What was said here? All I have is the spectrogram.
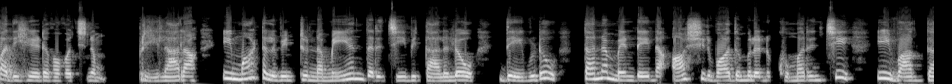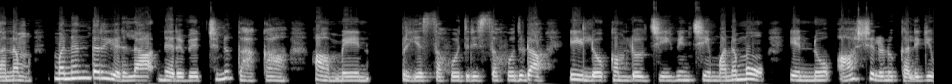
పదిహేడవ వచనం. ప్రియులారా ఈ మాటలు వింటున్న మీ అందరి జీవితాలలో దేవుడు తన మెండైన ఆశీర్వాదములను కుమరించి ఈ వాగ్దానం మనందరి ఎడలా నెరవేర్చును గాక. మేన్ ప్రియ సహోదరి సహోదరుడా ఈ లోకంలో జీవించే మనము ఎన్నో ఆశలను కలిగి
